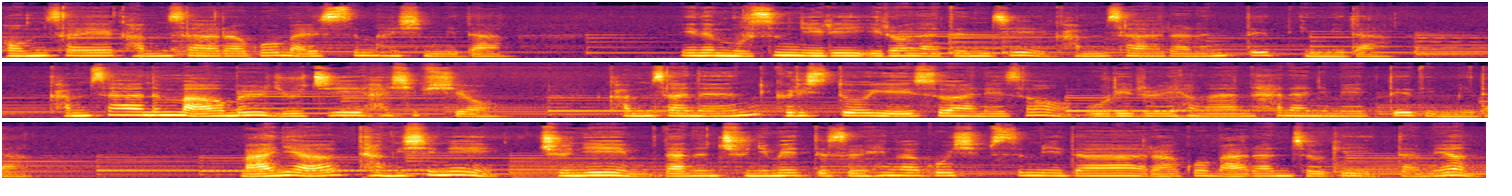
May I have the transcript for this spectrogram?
범사에 감사하라고 말씀하십니다. 이는 무슨 일이 일어나든지 감사하라는 뜻입니다. 감사하는 마음을 유지하십시오. 감사는 그리스도 예수 안에서 우리를 향한 하나님의 뜻입니다. 만약 당신이 주님, 나는 주님의 뜻을 행하고 싶습니다. 라고 말한 적이 있다면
